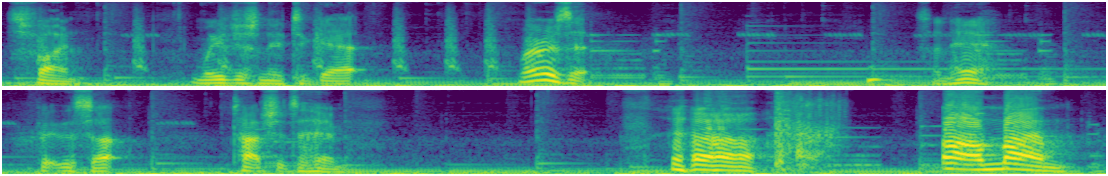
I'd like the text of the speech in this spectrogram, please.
It's fine. We just need to get... Where is it? It's in here. Pick this up. Attach it to him. oh man!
